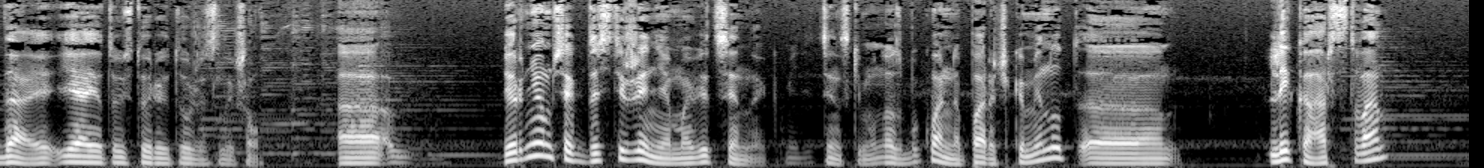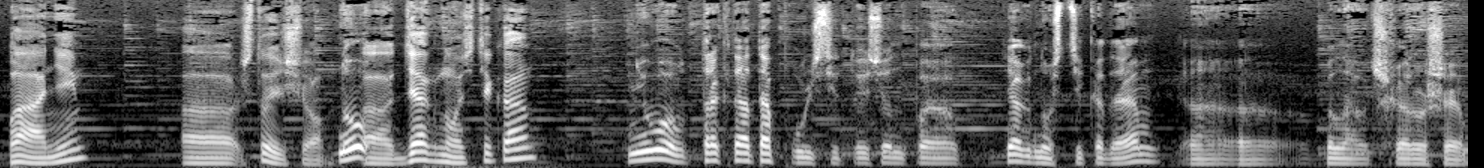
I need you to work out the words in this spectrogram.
да, я эту историю тоже слышал. А, вернемся к достижениям Авиценны, к медицинским. У нас буквально парочка минут. А, лекарства, бани, а, что еще? Ну, А, диагностика. У него трактат о пульсе, то есть он по диагностика, да, э, была очень хорошая.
